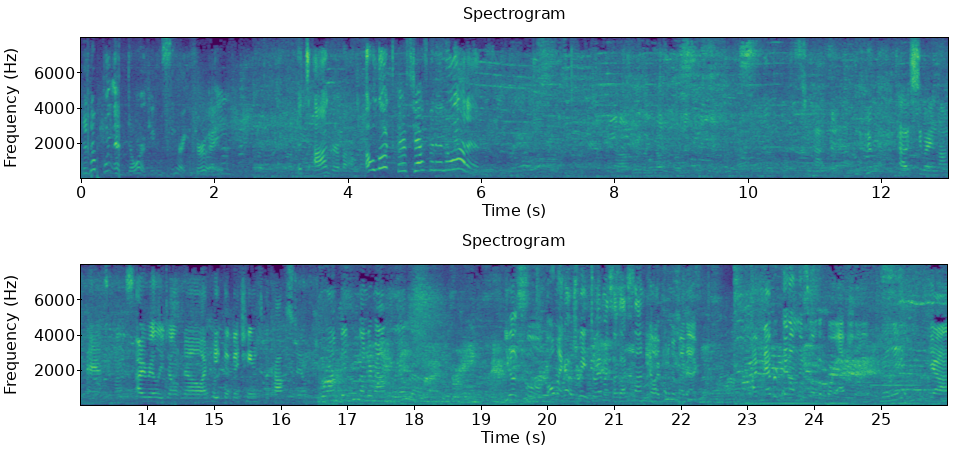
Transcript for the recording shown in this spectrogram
There's no point in a door if you can see right through it. Right? It's Agrabah. Oh look, there's Jasmine and Aladdin. It's too hot for that. How is she wearing long pants and long I really don't know. I hate that they changed the costume. We're on Big Thunder Mountain Railroad. You look cool. Oh my gosh, wait, do I have my sunglasses on? No, I put them in my bag. I've never been on this one before, actually. Really? Yeah.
